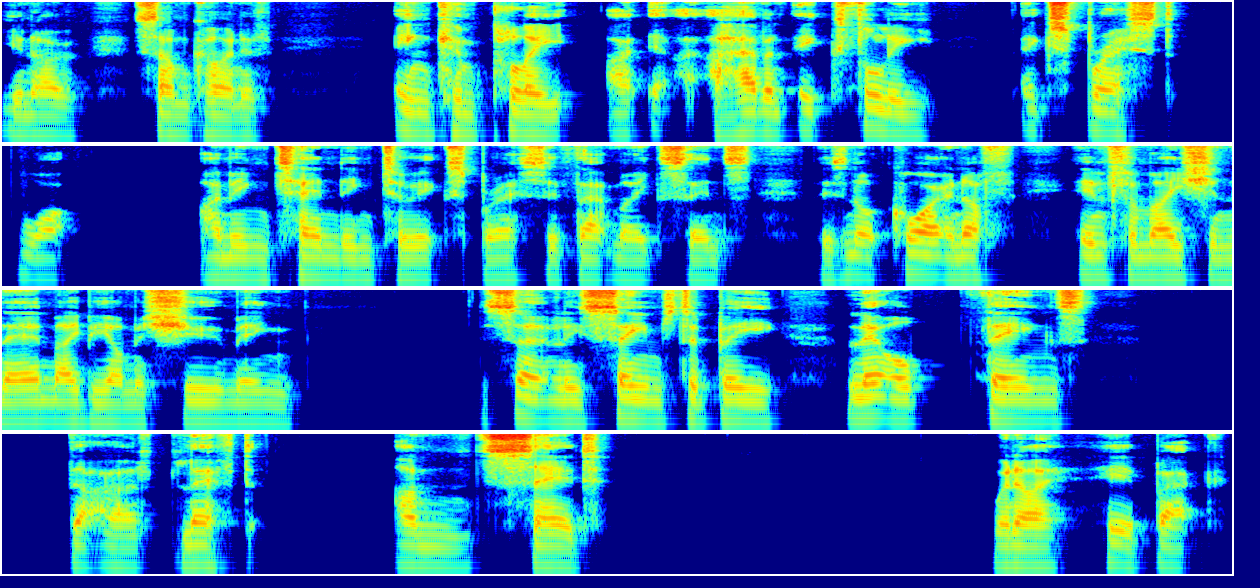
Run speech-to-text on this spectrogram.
you know, some kind of incomplete. I, I haven't fully expressed what I'm intending to express, if that makes sense. There's not quite enough information there. Maybe I'm assuming. There certainly seems to be little things that are left unsaid. When I hear back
